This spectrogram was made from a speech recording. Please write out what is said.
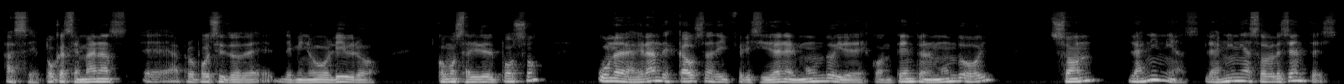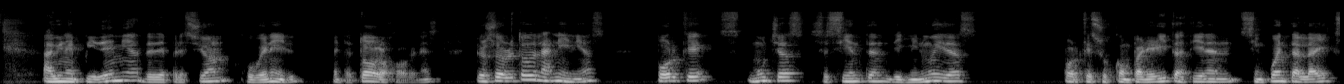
hace pocas semanas eh, a propósito de, mi nuevo libro, Cómo salir del pozo, una de las grandes causas de infelicidad en el mundo y de descontento en el mundo hoy son las niñas, las niñas adolescentes. Hay una epidemia de depresión juvenil entre todos los jóvenes, pero sobre todo en las niñas, porque muchas se sienten disminuidas, porque sus compañeritas tienen 50 likes,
